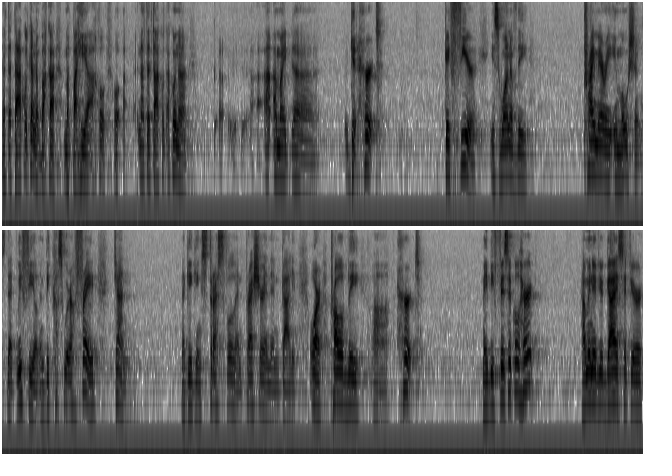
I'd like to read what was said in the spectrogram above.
Natatakot ka na baka mapahiya ako. O uh, natatakot ako na uh, I, I might uh, get hurt. Okay, fear is one of the primary emotions that we feel. And because we're afraid, Jan, nagiging stressful and pressure and then galit. Or probably uh, hurt. Maybe physical hurt. How many of you guys, if you're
